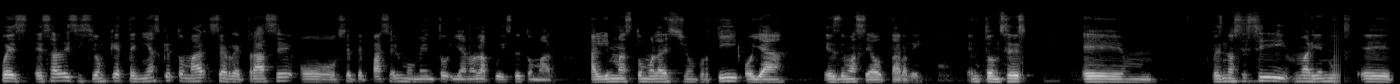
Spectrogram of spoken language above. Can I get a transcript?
pues esa decisión que tenías que tomar se retrase o se te pase el momento y ya no la pudiste tomar. Alguien más tomó la decisión por ti o ya es demasiado tarde. Entonces, eh, pues no sé si Marianis eh,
